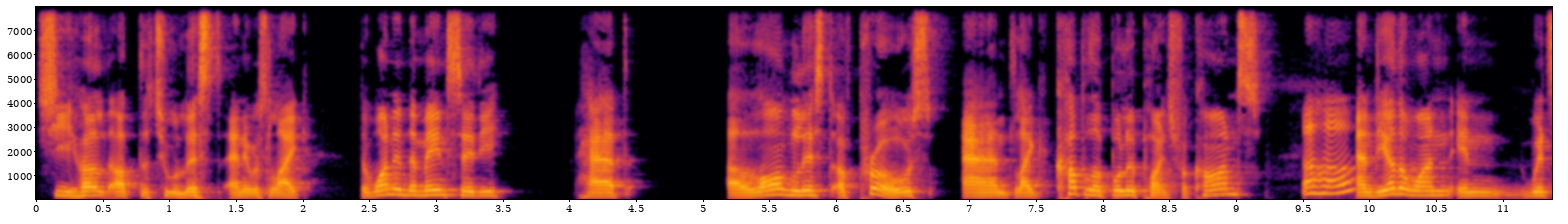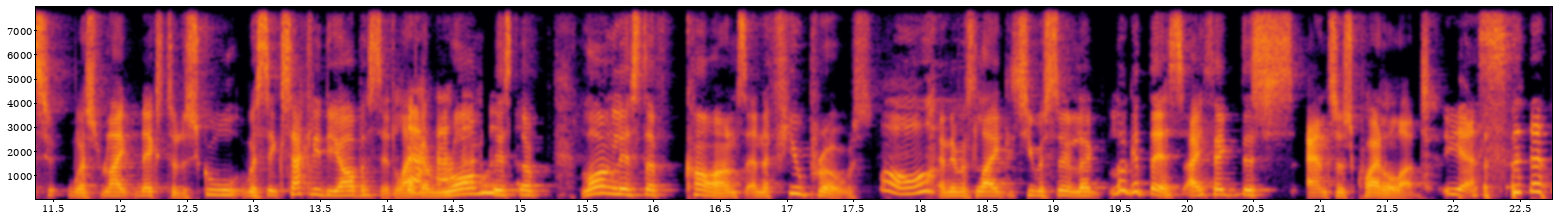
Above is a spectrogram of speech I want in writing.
she held up the two lists, and it was like the one in the main city had a long list of pros and like a couple of bullet points for cons Uh huh. and the other one in which was right next to the school was exactly the opposite like a long list of long list of cons and a few pros Oh. and it was like she was so like look at this i think this answers quite a lot Yes. At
